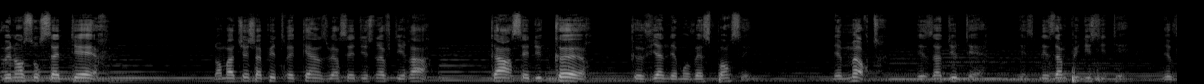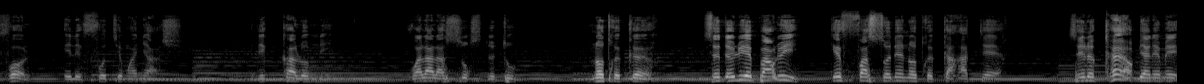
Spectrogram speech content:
venant sur cette terre, dans Matthieu chapitre 15, verset 19, dira, car c'est du cœur que viennent les mauvaises pensées, les meurtres, les adultères, les impudicités, les vols et les faux témoignages les calomnies. Voilà la source de tout. Notre cœur. C'est de lui et par lui qu'est façonné notre caractère. C'est le cœur, bien-aimé.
